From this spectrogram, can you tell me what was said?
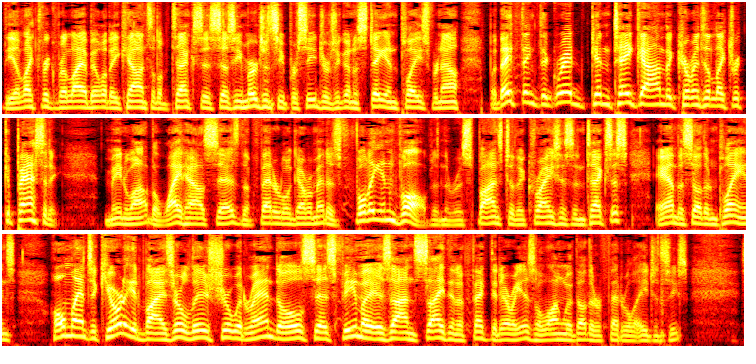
The Electric Reliability Council of Texas says emergency procedures are going to stay in place for now, but they think the grid can take on the current electric capacity. Meanwhile, the White House says the federal government is fully involved in the response to the crisis in Texas and the Southern Plains. Homeland Security Advisor Liz Sherwood Randall says FEMA is on site in affected areas along with other federal agencies.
